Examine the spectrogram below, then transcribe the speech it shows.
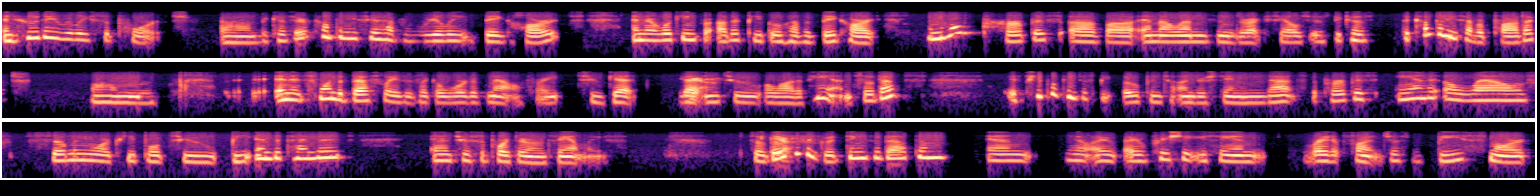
and who they really support. Um, because there are companies who have really big hearts, and they're looking for other people who have a big heart. And the whole purpose of uh, MLMs and direct sales is because the companies have a product, um, and it's one of the best ways. It's like a word of mouth, right, to get that Yeah. into a lot of hands. So that's if people can just be open to understanding that's the purpose, and it allows so many more people to be independent and to support their own families. So those Yes. are the good things about them. And you know, I, I appreciate you saying right up front, just be smart.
